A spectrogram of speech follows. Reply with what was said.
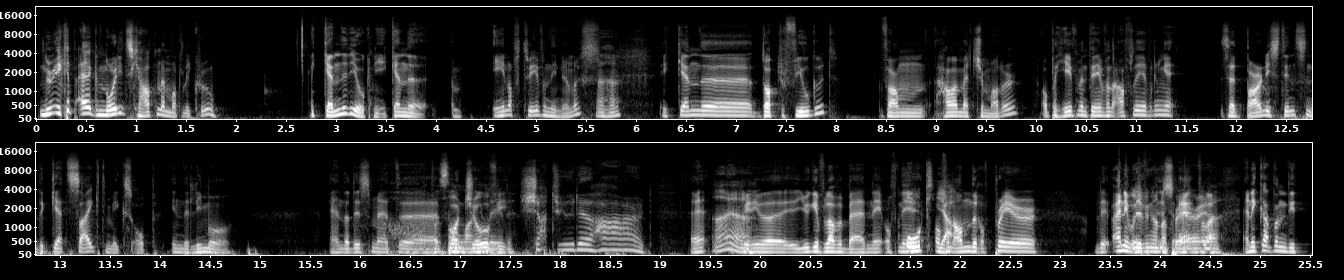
nu, ik heb eigenlijk nooit iets gehad met Motley Crue. Ik kende die ook niet. Ik kende één of twee van die nummers. Uh-huh. Ik kende Dr. Feelgood van How I Met Your Mother. Op een gegeven moment in een van de afleveringen zet Barney Stinson de Get Psyched mix op in de limo. En dat is met Oh, eh, dat is Bon Jovi. Shut to the heart. Hè? Ah, ja. Ik weet niet, eh, You Give Love a Bad Name. Of nee, Ook, of ja. een ander. Of Prayer. Anyway. Living on dus, a Prayer, eh, voilà. ja. En ik had dan die...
